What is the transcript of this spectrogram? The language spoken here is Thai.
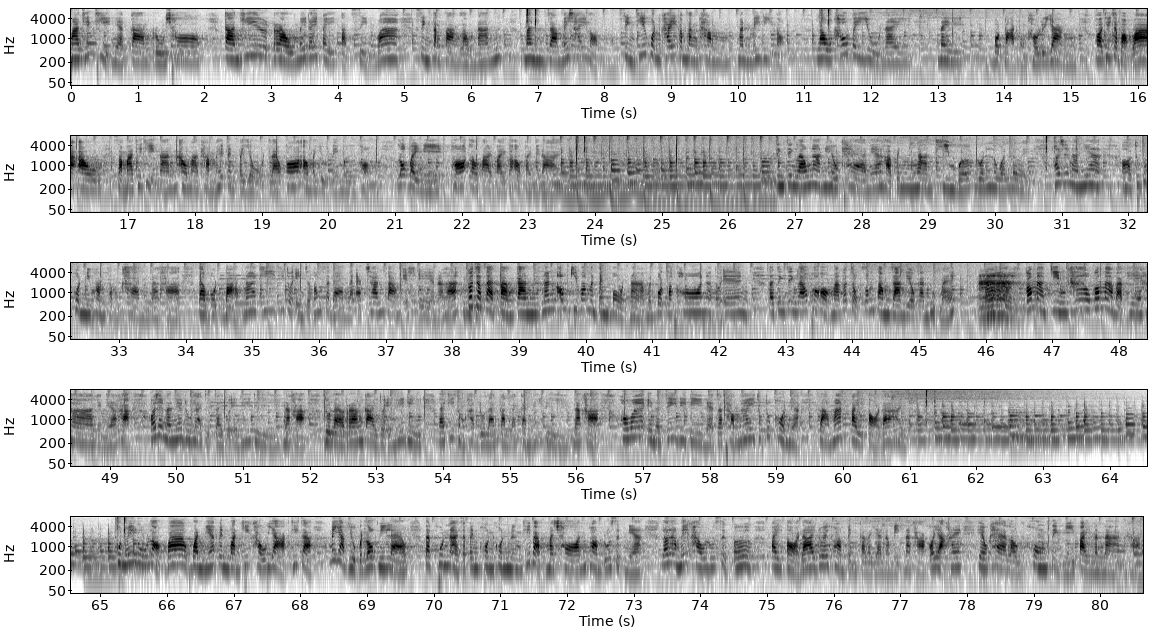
มาทิฏฐิเนี่ยการรู้ชอบ การที่เราไม่ได้ไปตัดสินว่าสิ่งต่างๆเหล่านั้น มันจะไม่ใช่หรอก สิ่งที่คนไข้กำลังทำมันไม่ดีหรอก เราเข้าไปอยู่ในในบทบาทของเขาหรือยัง พอที่จะบอกว่าเอาสัมมาทิฏฐินั้นเอามาทำให้เป็นประโยชน์ แล้วก็เอามาอยู่ในมือของโลกใบนี้ เพราะเราตายไปก็เอาไปไม่ได้ ริง ๆ แล้วงานเฮลท์แคร์เนี่ยค่ะเป็นงานทีมเวิร์กล้วนๆเลย เพราะฉะนั้นเนี่ย ทุกๆ คนมีความสำคัญนะคะ แต่บทบาทหน้าที่ที่ตัวเองจะต้องแสดงและแอคชั่นตาม HA นะคะ ก็จะแตกต่างกัน นั่นอ้อมคิดว่ามันเป็นบทน่ะเหมือนบทละครน่ะตัวเอง แต่จริง ๆ แล้วพอออกมาก็จกส้มตำจานเดียวกันถูกไหมอ่าอ่าก็มากินข้าวก็มาแบบเฮฮาอย่างเงี้ยค่ะ เพราะฉะนั้นเนี่ยดูแลจิตใจตัวเองให้ดีนะคะ ดูแลร่างกายตัวเองให้ดี และที่สำคัญดูแลกันและกันให้ดีนะคะ เพราะว่า energy ดีๆเนี่ยจะทำให้ทุกๆ คนเนี่ยสามารถไปต่อได้ อกว่าวันนี้เป็นวันที่เขาอยากที่จะไม่อยากอยู่บนโลกนี้แล้ว แต่คุณอาจจะเป็นคนคนหนึ่งที่แบบมาช้อนความรู้สึกเนี้ยแล้วทำให้เขารู้สึกเออ ไปต่อได้ด้วยความเป็นกัลยาณมิตรนะคะ ก็อยากให้เฮลท์แคร์เราคงสิ่งนี้ไปนานๆค่ะ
